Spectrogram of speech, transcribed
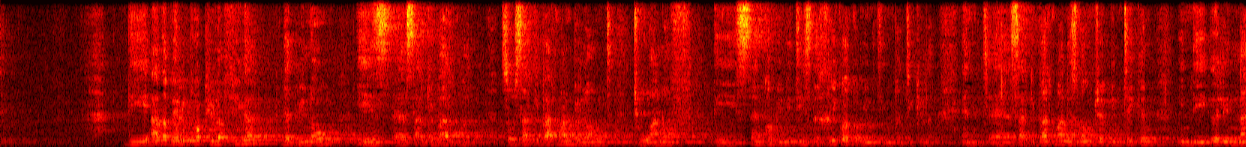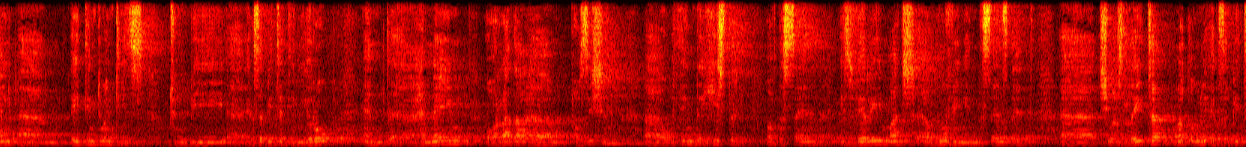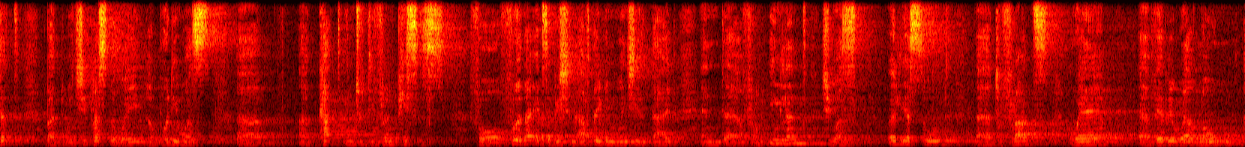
The other very popular figure that we know is uh, Saartjie Baartman. So Saartjie Baartman belonged to one of the San communities, the Griqua community in particular. And uh, Saartjie Baartman is known to have been taken in the early nine, um, 1820s to be uh, exhibited in Europe and uh, her name or rather her position uh, within the history of the San is very much uh, moving in the sense that uh, she was later not only exhibited, but when she passed away, her body was uh, uh, cut into different pieces for further exhibition after even when she had died. And uh, from England, she was earlier sold to France, where a very well-known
